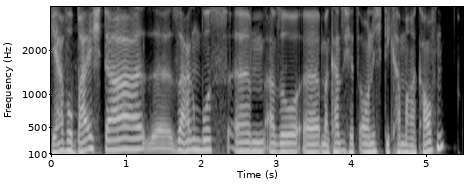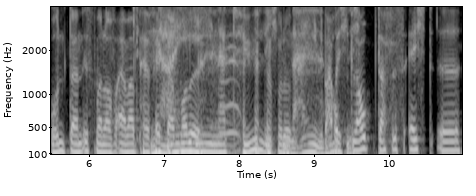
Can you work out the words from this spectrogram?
Ja, wobei ich da äh, sagen muss, ähm, also äh, man kann sich jetzt auch nicht die Kamera kaufen und dann ist man auf einmal perfekter nein, Model. natürlich, nein, überhaupt Aber ich glaube, das ist echt äh,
